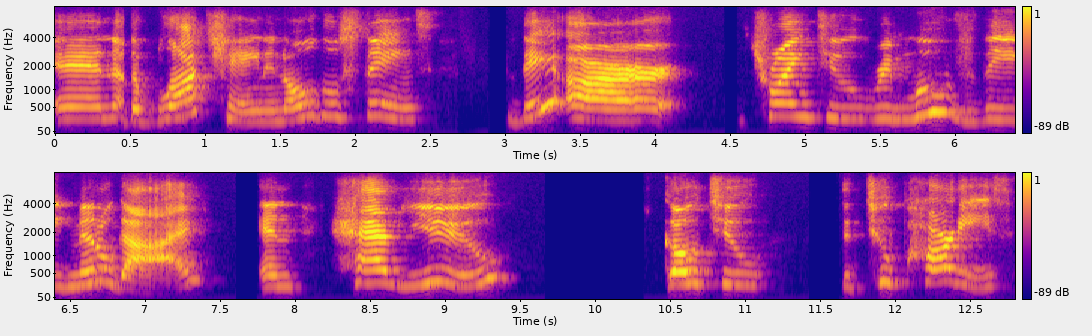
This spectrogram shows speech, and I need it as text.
and the blockchain and all those things, they are trying to remove the middle guy and have you go to the two parties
